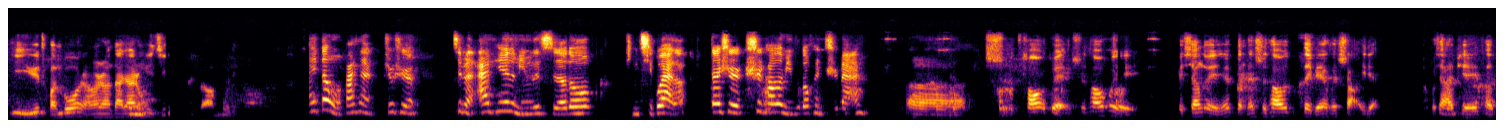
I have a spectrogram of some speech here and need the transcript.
易于传播，然后让大家容易记住为主要目的。哎，但我发现就是基本 IPA 的名字起的都挺奇怪的，但是世涛的名字都很直白。呃，世涛对世涛会会相对，因为本身世涛类别也会少一点，不像 IPA 它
